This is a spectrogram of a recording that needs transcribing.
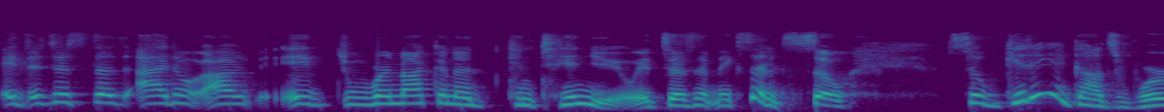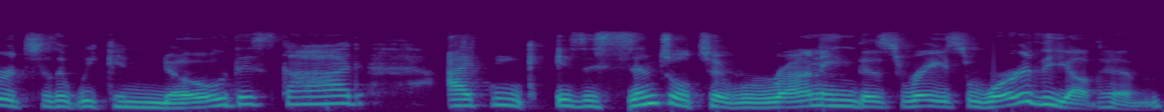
it, it just does, I don't, I, it, we're not going to continue. It doesn't make sense. So, so getting in God's word so that we can know this God, I think is essential to running this race worthy of him.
